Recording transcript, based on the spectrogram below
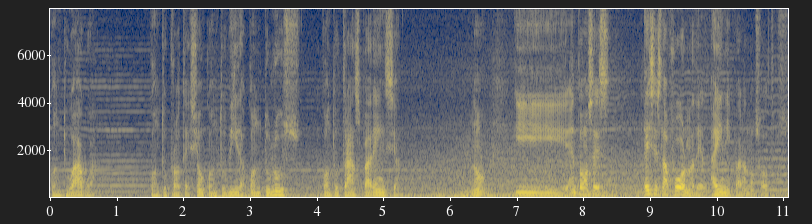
con tu agua, con tu protección, con tu vida, con tu luz, con tu transparencia. ¿No? Y entonces, esa es la forma del Ayni para nosotros.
